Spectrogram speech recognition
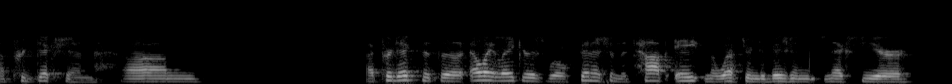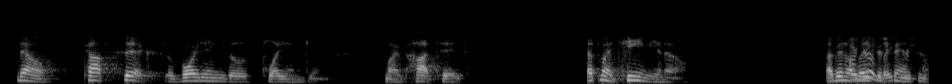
A prediction. Um, I predict that the LA Lakers will finish in the top eight in the Western Division next year. No, top six, avoiding those play-in games. My hot take. That's my team, you know. I've been a Oh, you're a Lakers, fan since.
